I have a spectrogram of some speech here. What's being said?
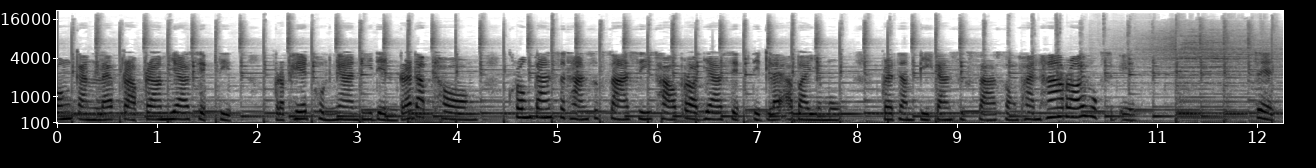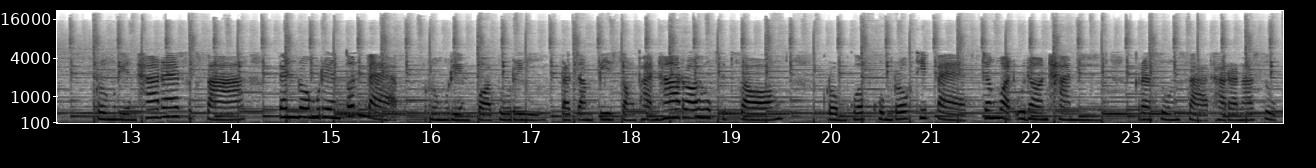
ป้องกันและปราบปรามยาเสพติด ประเภทผลงานดีเด่นระดับทอง โครงการสถานศึกษาสีขาวปลอดยาเสพติดและอบายมุขประจำปีการศึกษา 2561 7. โรงเรียนท่าแร่ศึกษา เป็นโรงเรียนต้นแบบ โรงเรียนปอดบุรี ประจำปี 2562 กรมควบคุมโรคที่ 8 จังหวัดอุดรธานี กระทรวงสาธารณสุข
